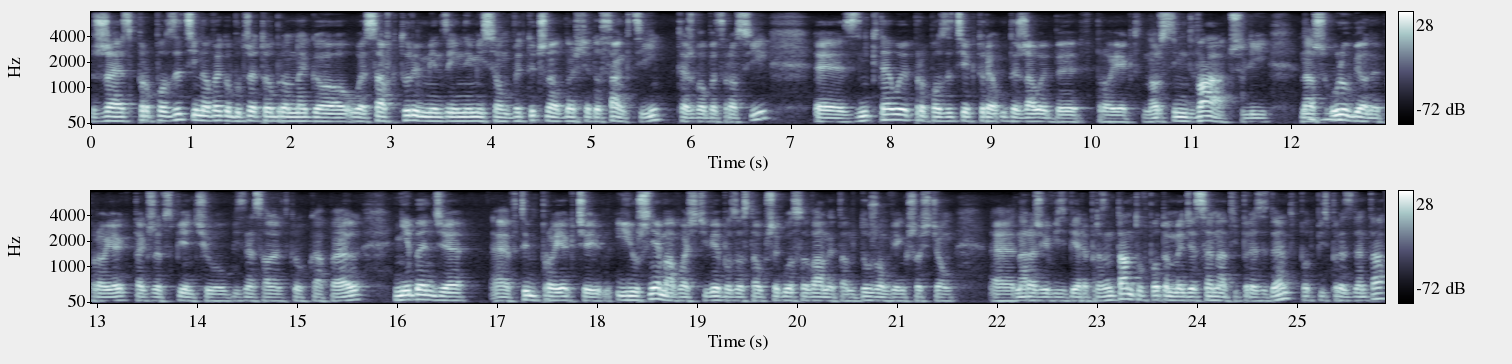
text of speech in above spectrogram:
że z propozycji nowego budżetu obronnego USA, w którym między innymi są wytyczne odnośnie do sankcji, też wobec Rosji, e, zniknęły propozycje, które uderzałyby w projekt Nord Stream 2, czyli nasz mhm. ulubiony projekt, także w spięciu biznesalert.pl. Nie będzie w tym projekcie i już nie ma właściwie, bo został przegłosowany tam dużą większością e, na razie w Izbie Reprezentantów, potem będzie Senat i prezydent, podpis prezydenta.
